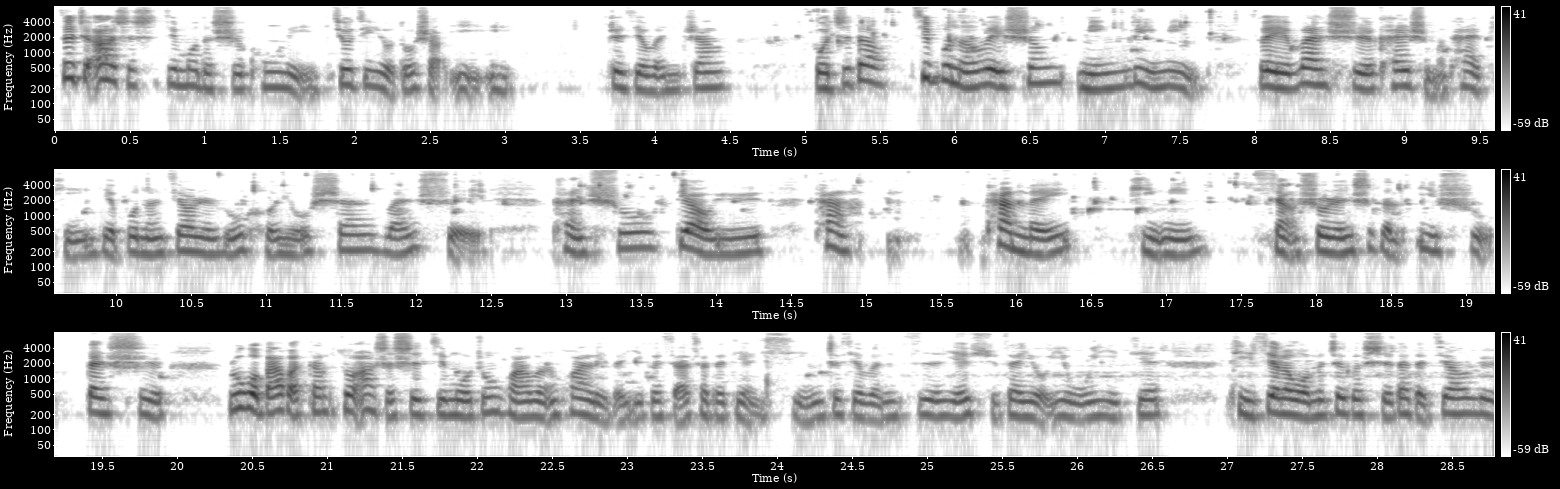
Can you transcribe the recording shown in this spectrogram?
在这二十世纪末的时空里，究竟有多少意义？这些文章，我知道，既不能为生民立命，为万世开什么太平，也不能教人如何游山玩水、看书、钓鱼、探探梅、品茗，享受人生的艺术。但是。如果把我当做二十世纪末中华文化里的一个小小的典型，这些文字也许在有意无意间体现了我们这个时代的焦虑。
